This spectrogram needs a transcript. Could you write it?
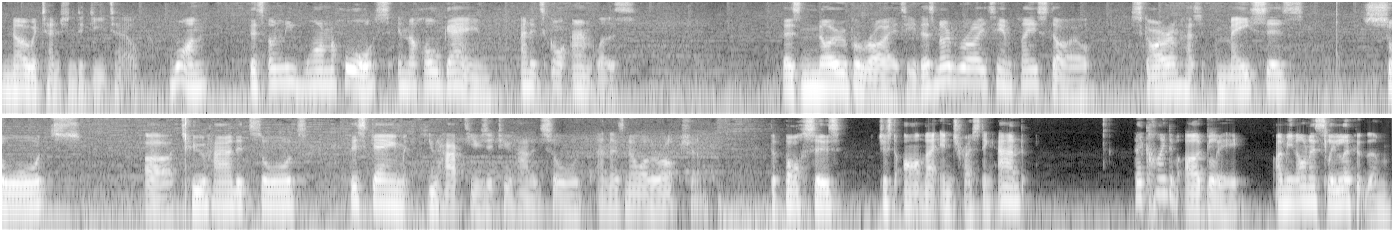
no attention to detail. One, there's only one horse in the whole game, and it's got antlers. There's no variety. There's no variety in playstyle. Skyrim has maces, swords, uh, two-handed swords. This game, you have to use a two-handed sword, and there's no other option. The bosses just aren't that interesting, and they're kind of ugly. I mean, honestly, look at them.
